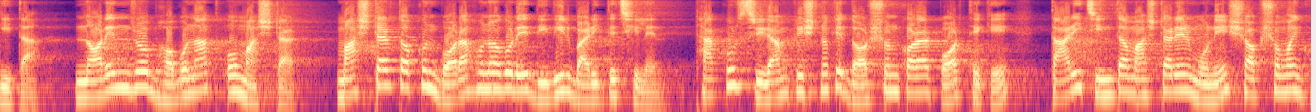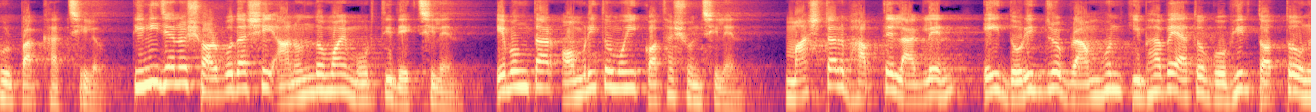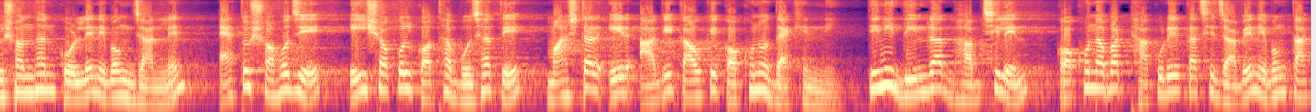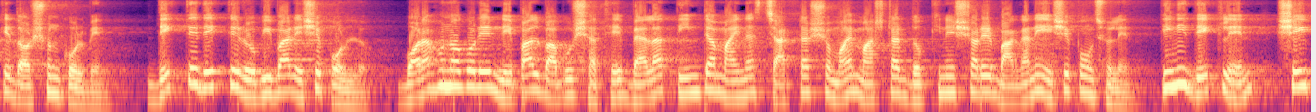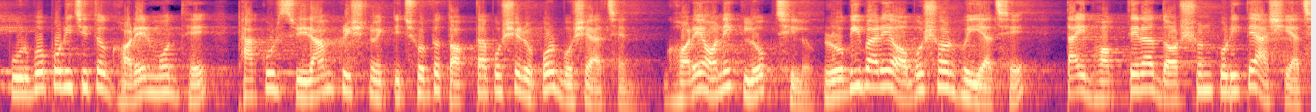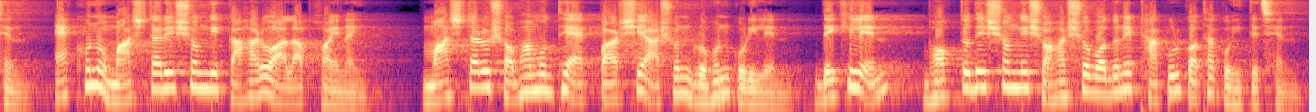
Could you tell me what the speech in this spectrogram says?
গীতা, নরেন্দ্র ভবনাথ ও মাস্টার। মাস্টার তখন বরাহনগরে দিদির বাড়িতে ছিলেন। ঠাকুর শ্রীরামকৃষ্ণকে দর্শন করার পর থেকে তারই চিন্তা মাস্টারের মনে সবসময় ঘুরপাক খাচ্ছিল। তিনি যেন সর্বদা সেই আনন্দময় মূর্তি দেখছিলেন এবং তার অমৃতময়ী কথা শুনছিলেন। মাস্টার ভাবতে লাগলেন এই দরিদ্র ব্রাহ্মণ কীভাবে এত গভীর তত্ত্ব অনুসন্ধান করলেন এবং জানলেন? এত সহজে এই সকল কথা বোঝাতে মাস্টার এর আগে কাউকে কখনো দেখেননি। তিনি দিনরাত ভাবছিলেন, কখন আবার ঠাকুরের কাছে যাবেন এবং তাকে দর্শন করবেন। দেখতে দেখতে রবিবার এসে পড়ল। বরাহনগরের নেপাল বাবুর সাথে বেলা তিনটা মাইনাস চারটার সময় মাস্টার দক্ষিণেশ্বরের বাগানে এসে পৌঁছলেন। তিনি দেখলেন সেই পূর্ব পরিচিত ঘরের মধ্যে ঠাকুর শ্রীরামকৃষ্ণ একটি ছোট তক্তাপোষের ওপর বসে আছেন। ঘরে অনেক লোক ছিল। রবিবারে অবসর হইয়াছে, তাই ভক্তেরা দর্শন করিতে আসিয়াছেন। এখনও মাস্টারের সঙ্গে কাহারও আলাপ হয় নাই। মাস্টারও সভা মধ্যে এক পার্শ্বে আসন গ্রহণ করিলেন। দেখিলেন, ভক্তদের সঙ্গে সহাস্যবদনে ঠাকুর কথা কহিতেছেন।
